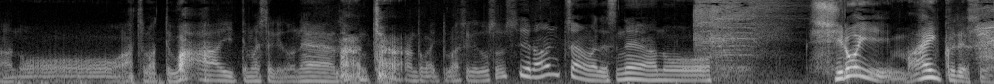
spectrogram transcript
あのー、集まってわー言ってましたけどね、ランちゃんとか言ってましたけど、そしてランちゃんはですね、あのー、白いマイクですよね。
